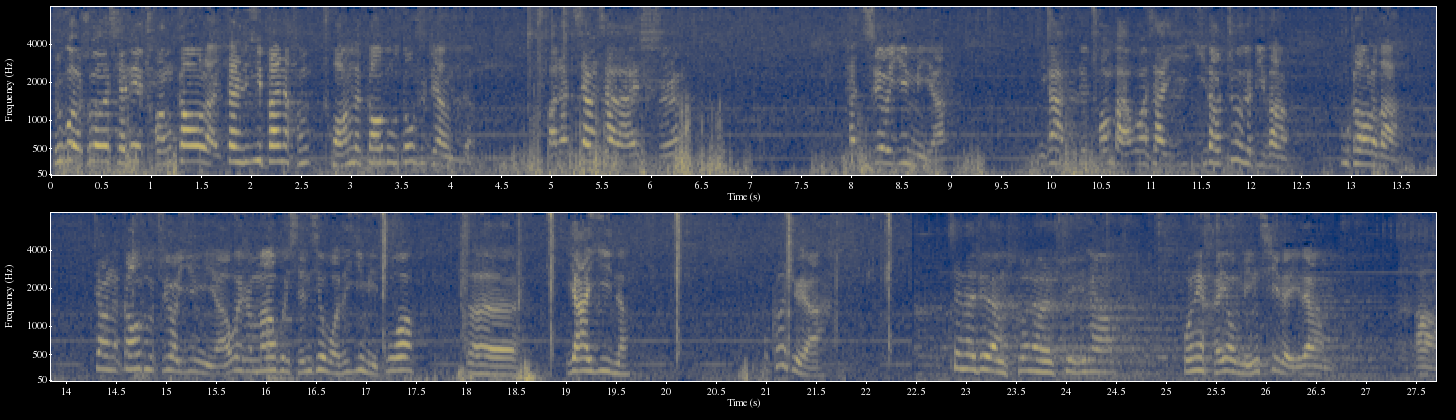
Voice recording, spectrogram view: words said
如果说嫌这床高了，但是一般的横床的高度都是这样子的，把它降下来十，它只有一米啊。看，这床板往下移，移到这个地方，不高了吧？这样的高度只有一米啊，为什么会嫌弃我的一米多？呃，压抑呢？不科学啊！现在这辆车呢，是一辆国内很有名气的一辆啊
